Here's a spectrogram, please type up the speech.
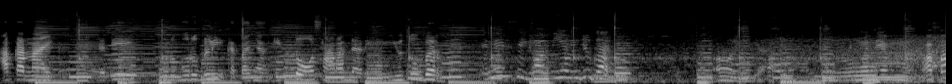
akan naik. Jadi buru-buru beli katanya gitu saran dari youtuber. Ini Sigonium juga nih. Oh iya. Sigonium apa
